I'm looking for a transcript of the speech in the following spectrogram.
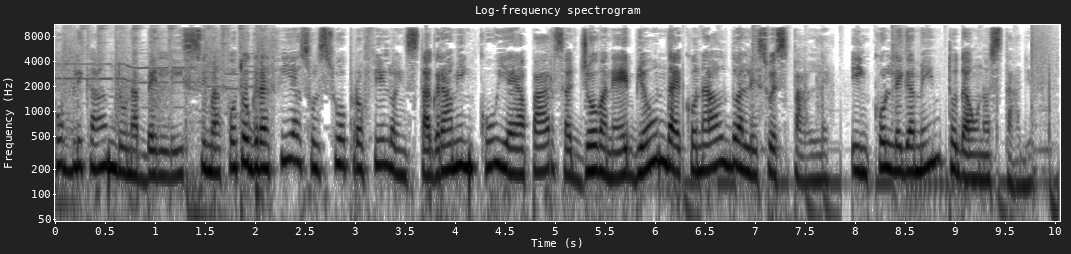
pubblicando una bellissima fotografia sul suo profilo Instagram in cui è apparsa giovane e bionda e con Aldo alle sue spalle, in collegamento da uno stadio.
